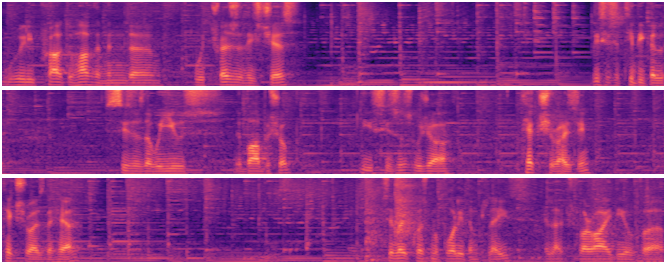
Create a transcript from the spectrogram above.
We're really proud to have them and uh, we treasure these chairs. This is a typical scissors that we use in the barbershop. These scissors which are texturizing, texturize the hair. It's a very cosmopolitan place, a large variety of uh,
